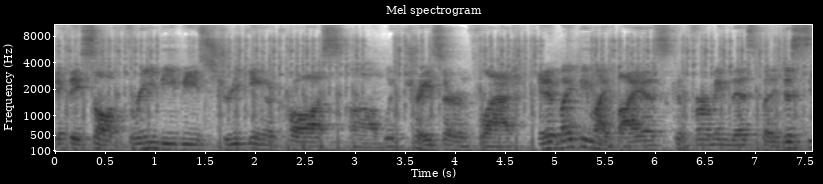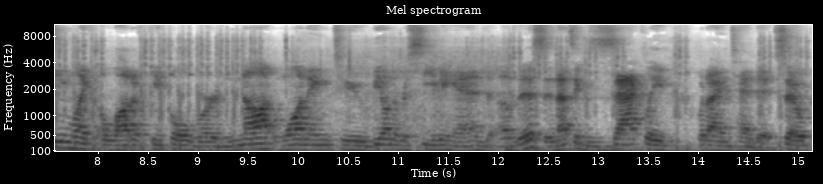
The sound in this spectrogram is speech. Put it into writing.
if they saw three BBs streaking across um, with tracer and flash. And it might be my bias confirming this, but it just seemed like a lot of people were not wanting to be on the receiving end of this, and that's exactly what I intended. So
